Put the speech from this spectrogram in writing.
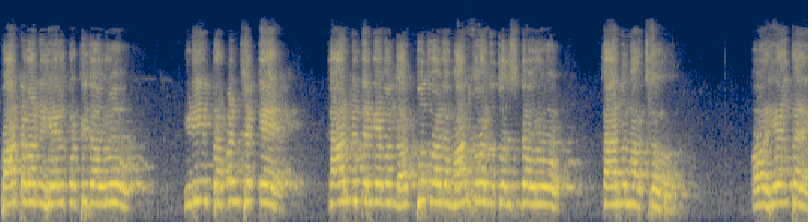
ಪಾಠವನ್ನು ಹೇಳಿಕೊಟ್ಟಿದವರು. ಇಡೀ ಪ್ರಪಂಚಕ್ಕೆ ಕಾರ್ಮಿಕರಿಗೆ ಒಂದು ಅದ್ಭುತವಾದ ಮಾರ್ಗವನ್ನು ತೋರಿಸಿದವರು ಕಾರ್ಲ್ ಮಾರ್ಕ್ಸ್ ಅವರು. ಅವ್ರು ಹೇಳ್ತಾರೆ,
